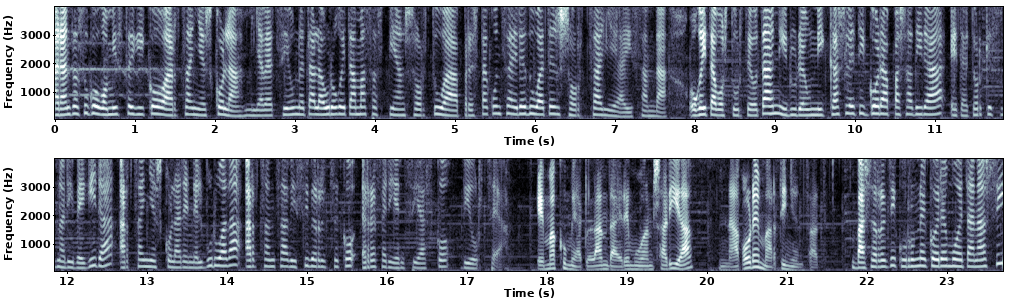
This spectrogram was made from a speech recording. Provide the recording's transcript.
Arantzazuko gomiztegiko hartzain eskola, mila behatzieun eta laurogeita mazazpian sortua prestakuntza eredu baten sortzailea izan da. Hogeita bost urteotan, irureun ikasletik gora pasadira eta etorkizunari begira, hartzain eskolaren helburua da hartzantza bizi berritzeko erreferientziazko bihurtzea. Emakumeak landa eremuan saria, Nagore Martinentzat. Baserretik urruneko eremuetan hasi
